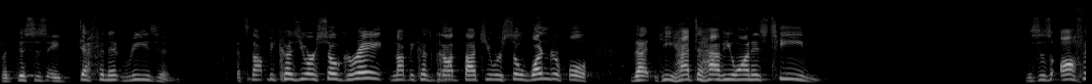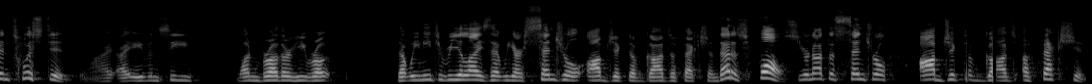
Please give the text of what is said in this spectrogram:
but this is a definite reason. It's not because you are so great, not because God thought you were so wonderful, that he had to have you on his team. This is often twisted. I, I even see one brother, he wrote that we need to realize that we are central object of God's affection. That is false. You're not the central object of God's affection.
